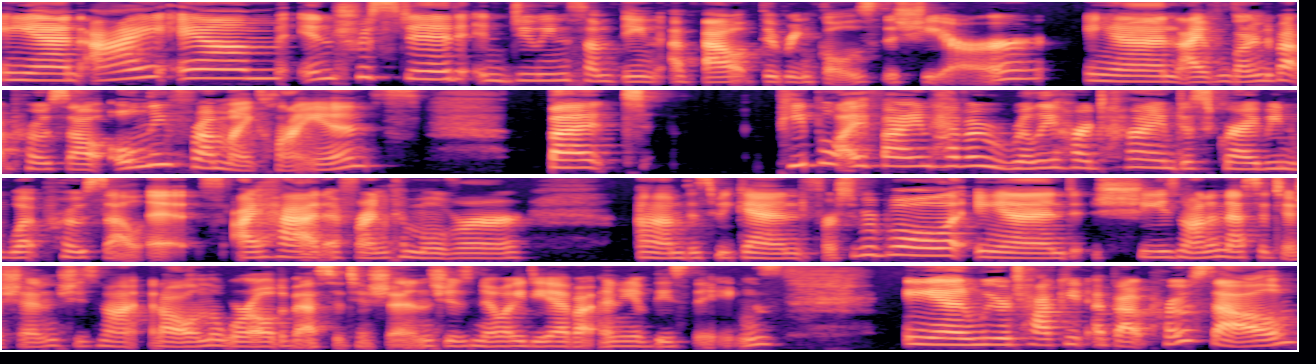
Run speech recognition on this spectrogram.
And I am interested in doing something about the wrinkles this year. And I've learned about ProCell only from my clients, but people I find have a really hard time describing what ProCell is. I had a friend come over um, this weekend for Super Bowl, and she's not an esthetician. She's not at all in the world of estheticians. She has no idea about any of these things. And we were talking about ProCell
